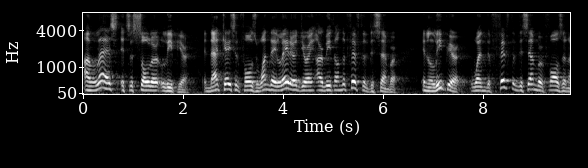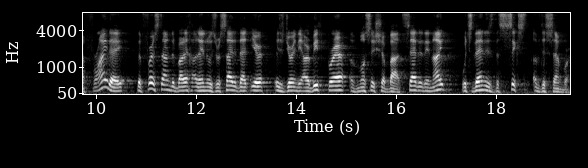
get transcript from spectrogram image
unless it's a solar leap year. In that case, it falls one day later during Arbit on the 5th of December. In a leap year, when the 5th of December falls on a Friday, the first time that Barekh Aleinu is recited that year is during the Arbit prayer of Motzei Shabbat, Saturday night, which then is the 6th of December.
